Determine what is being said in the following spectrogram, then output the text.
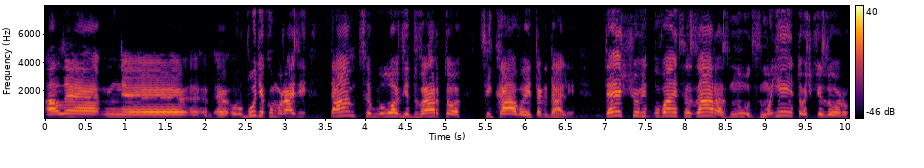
Але е, е, е, в будь-якому разі там це було відверто цікаво і так далі. Те, що відбувається зараз, ну з моєї точки зору,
